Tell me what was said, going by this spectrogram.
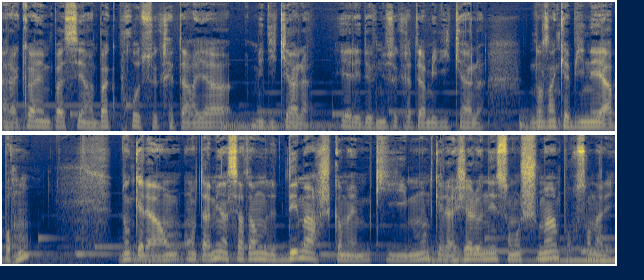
elle a quand même passé un bac pro de secrétariat médical et elle est devenue secrétaire médicale dans un cabinet à Bron. Donc elle a entamé un certain nombre de démarches quand même qui montrent qu'elle a jalonné son chemin pour s'en aller.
